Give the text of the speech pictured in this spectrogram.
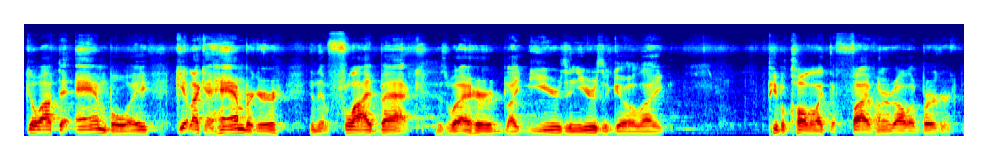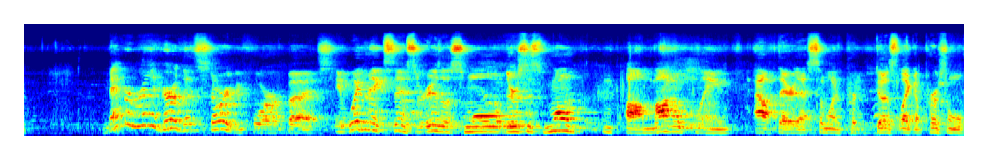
go out to Amboy, get like a hamburger, and then fly back. Is what I heard like years and years ago. Like people call it like the five hundred dollar burger. Never really heard that story before, but it would make sense. There is a small, there's a small uh, monoplane out there that someone does like a personal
